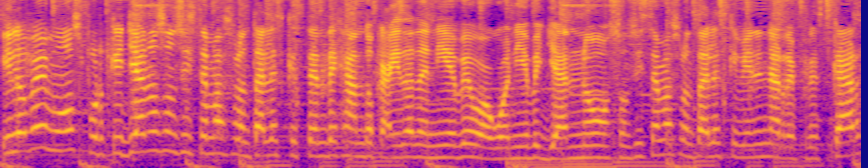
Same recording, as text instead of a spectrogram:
Y lo vemos porque ya no son sistemas frontales que estén dejando caída de nieve o aguanieve, ya no, son sistemas frontales que vienen a refrescar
